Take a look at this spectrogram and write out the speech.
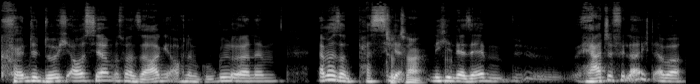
könnte durchaus ja, muss man sagen, auch einem Google oder einem Amazon passieren. Total. Nicht in derselben Härte vielleicht, aber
